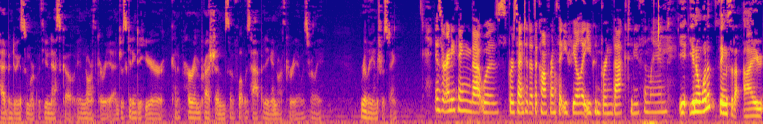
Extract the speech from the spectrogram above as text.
had been doing some work with UNESCO in North Korea and just getting to hear kind of her impressions of what was happening in North Korea was really, really interesting. Is there anything that was presented at the conference that you feel that you can bring back to Newfoundland? You, you know, one of the things that I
